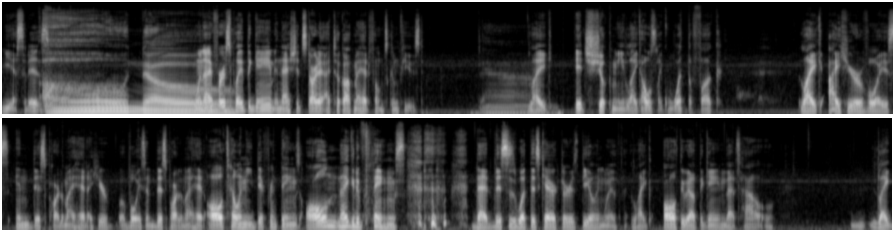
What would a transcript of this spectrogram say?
Yes, it is. Oh no. When I first played the game and that shit started, I took off my headphones confused. Damn. Like, it shook me. Like, I was like, what the fuck? Like, I hear a voice in this part of my head. I hear a voice in this part of my head, all telling me different things, all negative things, that this is what this character is dealing with. Like, all throughout the game, that's how. Like,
